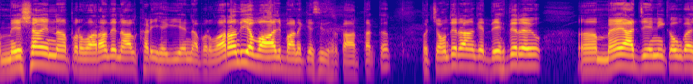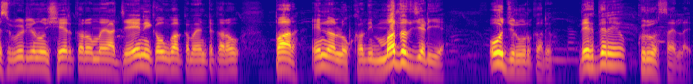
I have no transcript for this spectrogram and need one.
ਹਮੇਸ਼ਾ ਇਹਨਾਂ ਪਰਿਵਾਰਾਂ ਦੇ ਨਾਲ ਖੜੀ ਹੈਗੀ ਹੈ ਇਹਨਾਂ ਪਰਿਵਾਰਾਂ ਦੀ ਆਵਾਜ਼ ਬਣ ਕੇ ਅਸੀਂ ਸਰਕਾਰ ਤੱਕ ਪਹੁੰਚਾਉਂਦੇ ਰਹਾਂਗੇ ਦੇਖਦੇ ਰਹੋ। ਅ, ਮੈਂ ਅੱਜ ਇਹ ਨਹੀਂ ਕਹੂੰਗਾ ਇਸ ਵੀਡੀਓ ਨੂੰ ਸ਼ੇਅਰ ਕਰੋ ਮੈਂ ਅੱਜ ਇਹ ਨਹੀਂ ਕਹੂੰਗਾ ਕਮੈਂਟ ਕਰੋ ਪਰ ਇਹਨਾਂ ਲੋਕਾਂ ਦੀ ਮਦਦ ਜਿਹੜੀ ਹੈ ਉਹ ਜ਼ਰੂਰ ਕਰਿਓ। ਦੇਖਦੇ ਰਹੋ ਗੁਰੂ ਹਰਸਾਏ ਲਾਈਵ।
